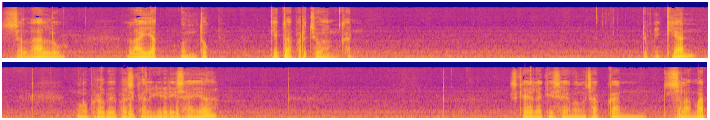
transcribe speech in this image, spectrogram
selalu layak untuk kita perjuangkan. Demikian ngobrol bebas kali dari saya. Sekali lagi saya mengucapkan selamat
